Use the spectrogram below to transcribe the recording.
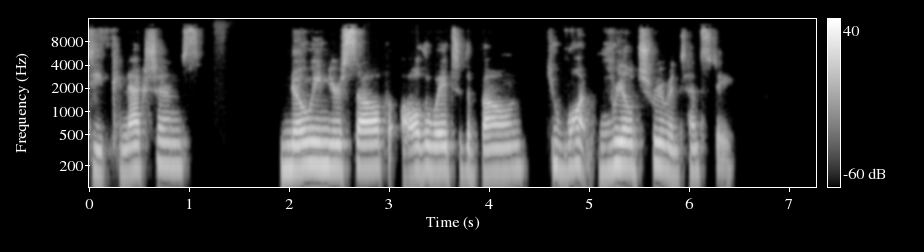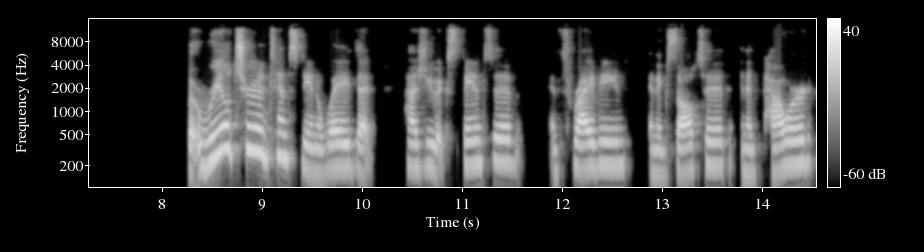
deep connections, knowing yourself all the way to the bone. You want real, true intensity. But real, true intensity in a way that has you expansive and thriving and exalted and empowered,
